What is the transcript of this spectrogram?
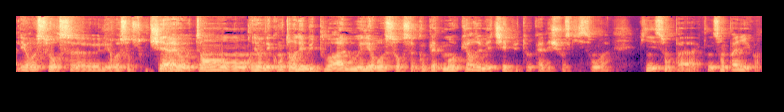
les ressources, euh, les ressources coûtent cher et autant et on est content au début de pouvoir allouer les ressources complètement au cœur du métier plutôt qu'à des choses qui sont qui n'y sont pas qui ne sont pas liées quoi.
